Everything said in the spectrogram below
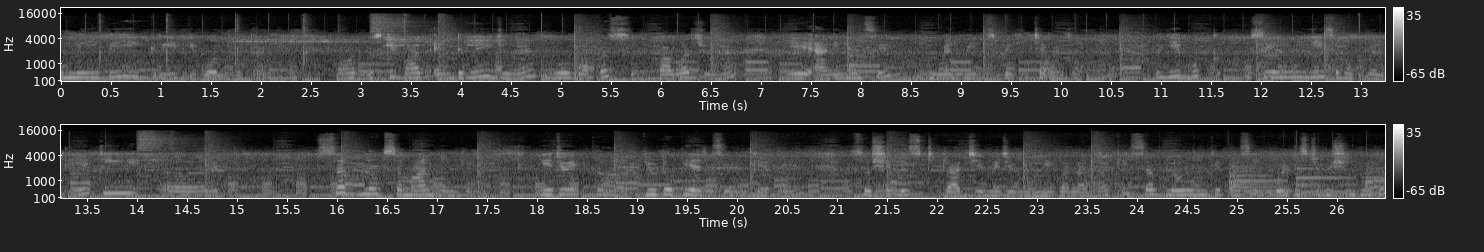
उनमें भी ग्रीड इवॉल्व होता है। और उसके बाद एंड में जो है वो वापस पावर जो है ये एनिमल से ह्यूमन बींग्स पे ही चला जाता है तो ये बुक से हमें ये सबक मिलती है कि आ, सब लोग समान होंगे। ये जो एक यूटोपिया जिसे हम कहते हैं सोशलिस्ट राज्य में जो होने वाला था कि सब लोगों के पास इक्वल डिस्ट्रीब्यूशन होगा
